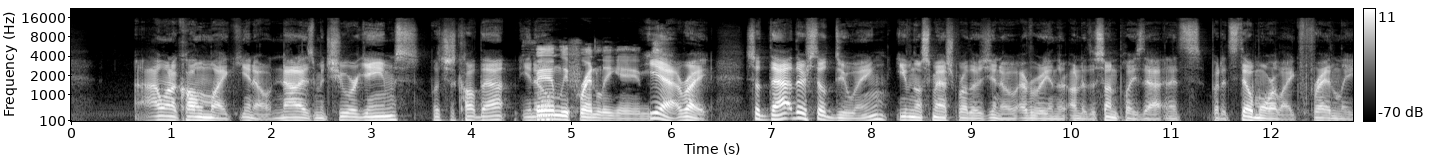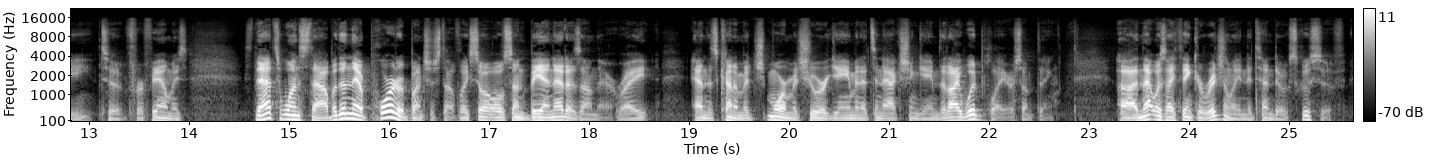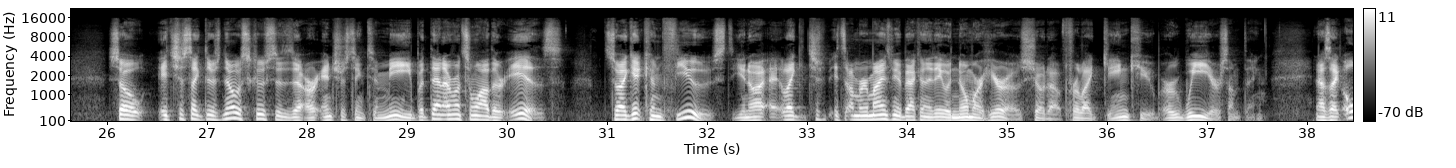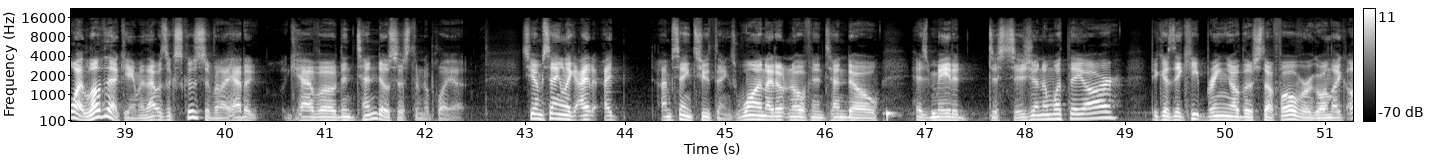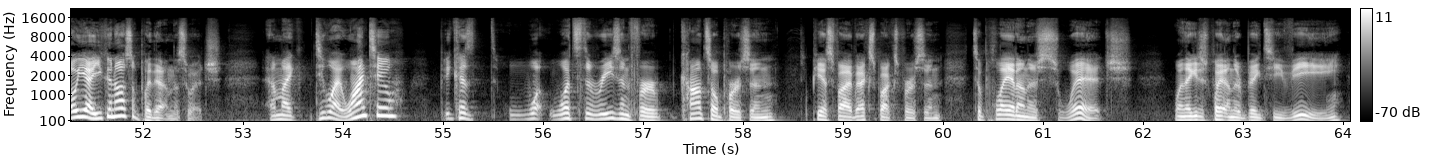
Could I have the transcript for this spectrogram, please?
I want to call them like you know not as mature games. Let's just call it that. You know, family friendly games. Yeah, right. So that they're still doing, even though Smash Brothers, you know, everybody the, under the sun plays that, and it's but it's still more like friendly to for families. So that's one style. But then they port a bunch of stuff. Like so, all of a sudden, Bayonetta's on there, right? And it's kind of mat- more mature game and it's an action game that I would play or something. Uh, and that was, I think, originally Nintendo exclusive. So it's just like there's no exclusives that are interesting to me, but then every once in a while there is. So I get confused, you know. I, like just, it reminds me of back in the day when No More Heroes showed up for like GameCube or Wii or something, and I was like, oh, I love that game, and that was exclusive, and I had to have a Nintendo system to play it. See, what I'm saying like I, I I'm saying two things. One, I don't know if Nintendo has made a decision on what they are because they keep bringing other stuff over, going like, "Oh yeah, you can also play that on the Switch." And I'm like, "Do I want to?" Because what what's the reason for console person, PS5, Xbox person to play it on their Switch when they can just play it on their big TV?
